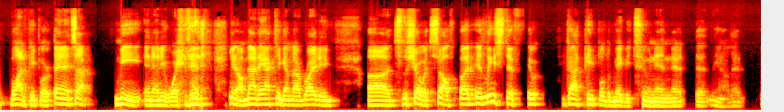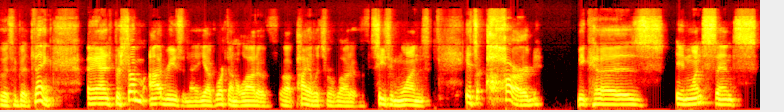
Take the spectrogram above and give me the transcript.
a lot of people are and it's not me in any way that you know i'm not acting i'm not writing uh, it's the show itself. But at least if it got people to maybe tune in that that you know that was a good thing. And for some odd reason yeah, i've worked on a lot of uh, pilots or a lot of season ones. It's hard because in one sense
